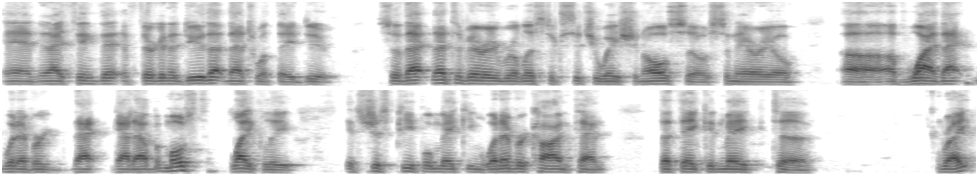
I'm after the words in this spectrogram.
And, and I think that if they're going to do that, that's what they do. So that that's a very realistic situation, also scenario uh, of why that whatever that got out. But most likely, it's just people making whatever content that they can make to right.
